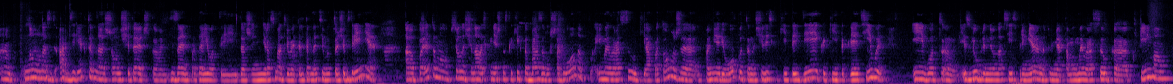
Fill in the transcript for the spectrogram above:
Эм, ну, у нас арт-директор наш, он считает, что дизайн продает и даже не рассматривает альтернативных точек зрения. А поэтому все начиналось, конечно, с каких-то базовых шаблонов, email-рассылки, а потом уже по мере опыта начались какие-то идеи, какие-то креативы. И вот э, излюбленные у нас есть примеры, например, там email-рассылка к фильмам,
